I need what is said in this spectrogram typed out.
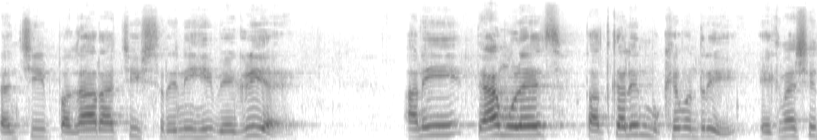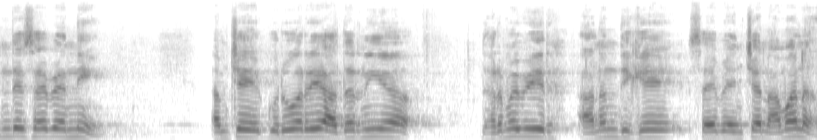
त्यांची पगाराची श्रेणी ही वेगळी आहे. आणि त्यामुळेच तत्कालीन मुख्यमंत्री एकनाथ शिंदे साहेब यांनी आमचे गुरुवर्य आदरणीय धर्मवीर आनंद दिघे साहेब यांच्या नावानं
